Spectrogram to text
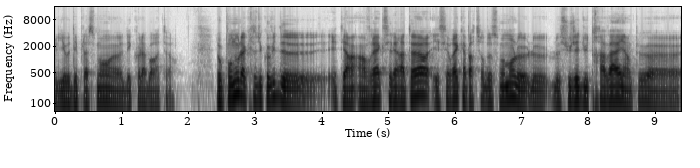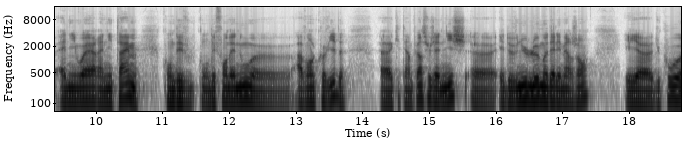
liés au déplacement des collaborateurs. Donc pour nous, la crise du Covid euh, était un, vrai accélérateur et c'est vrai qu'à partir de ce moment, le, sujet du travail un peu euh, anywhere, anytime, qu'on dé qu défendait nous euh, avant le Covid, euh, qui était un peu un sujet de niche, euh, est devenu le modèle émergent. Et euh, du coup,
